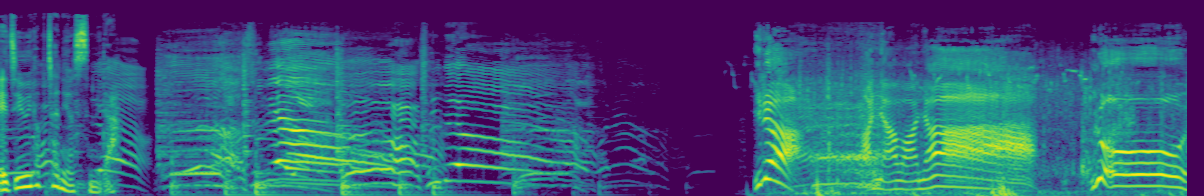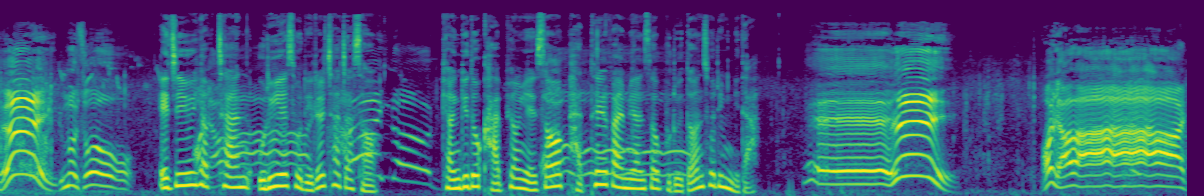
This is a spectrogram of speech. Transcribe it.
애지유 협찬이었습니다. 이라! 아냐 마냐! 이러 에이 이모소 애지유 협찬 우리의 소리를 찾아서 경기도 가평에서 밭을 갈면서 부르던 소리입니다. 에이 어야완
